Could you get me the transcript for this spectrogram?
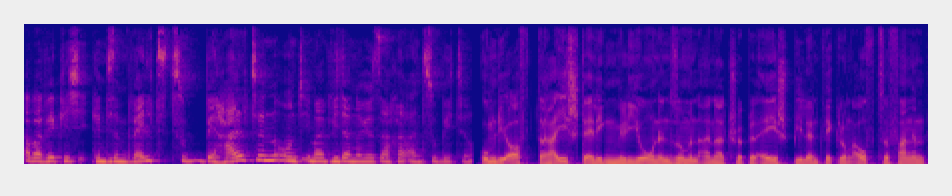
aber wirklich in diesem Welt zu behalten und immer wieder neue Sachen anzubieten. Um die oft dreistelligen Millionensummen einer AAA-Spielentwicklung aufzufangen,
